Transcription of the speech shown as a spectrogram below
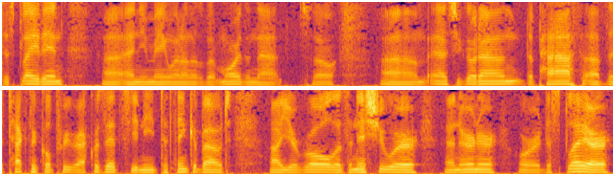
displayed in, uh, and you may want a little bit more than that. So um, as you go down the path of the technical prerequisites, you need to think about uh, your role as an issuer, an earner, or a displayer.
